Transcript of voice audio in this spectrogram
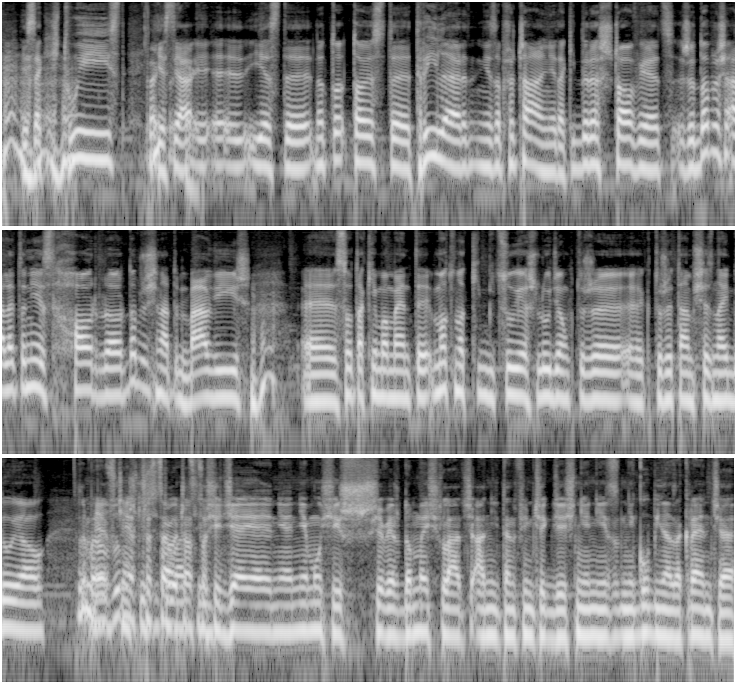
mhm, jest jakiś mhm. twist, tak, jest, tak, tak. jest e, no to, to jest e, thriller niezaprzeczalnie, taki dreszczowiec, że dobrze się, ale to nie jest horror, dobrze się na tym bawisz, mhm. e, są takie momenty, mocno kibicujesz ludziom, którzy, którzy tam się znajdują. Rozumiesz przez cały czas, co się dzieje, nie, nie musisz się, wiesz, domyślać, ani ten film cię gdzieś nie, nie, nie gubi na zakręcie.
